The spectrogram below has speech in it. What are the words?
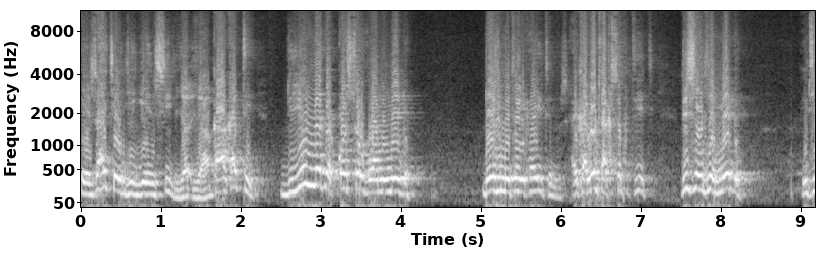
ezachenjinga ensi kakati do you know the cost of one medal those metallic items i cannot accept it this is not a medal nti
